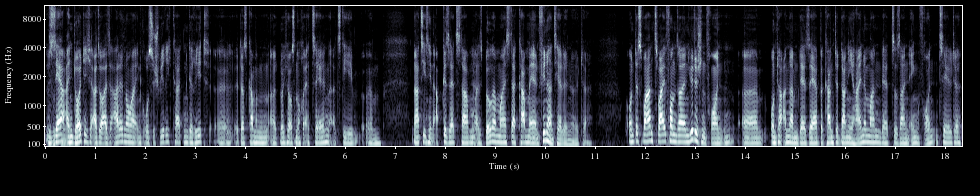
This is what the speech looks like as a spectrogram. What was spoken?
Also Sehr eindeutig, also als Adenauer in große Schwierigkeiten geriet, äh, das kann man äh, durchaus noch erzählen, als die ähm, Nazis ihn abgesetzt haben ja. als Bürgermeister, kam er in finanzielle Nöte. Und es waren zwei von seinen jüdischen Freunden, äh, unter anderem der sehr bekannte Danny Heinemann, der zu seinen engen Freunden zählte,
